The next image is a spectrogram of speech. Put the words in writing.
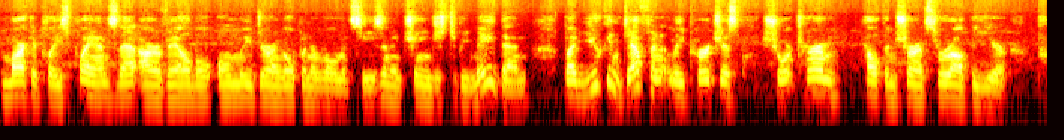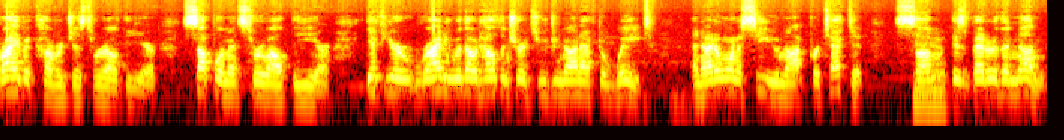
marketplace plans that are available only during open enrollment season and changes to be made then. But you can definitely purchase short term health insurance throughout the year, private coverages throughout the year, supplements throughout the year. If you're riding without health insurance, you do not have to wait. And I don't want to see you not protected. Some is better than none.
